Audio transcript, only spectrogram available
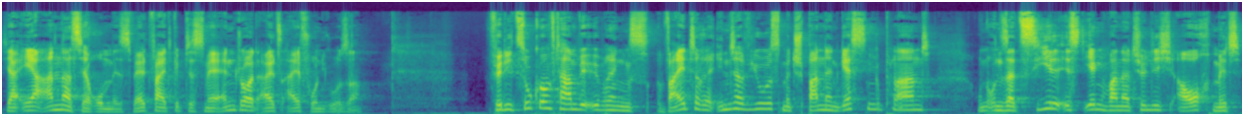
ja eher andersherum ist. Weltweit gibt es mehr Android als iPhone-User. Für die Zukunft haben wir übrigens weitere Interviews mit spannenden Gästen geplant und unser Ziel ist irgendwann natürlich auch mit,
